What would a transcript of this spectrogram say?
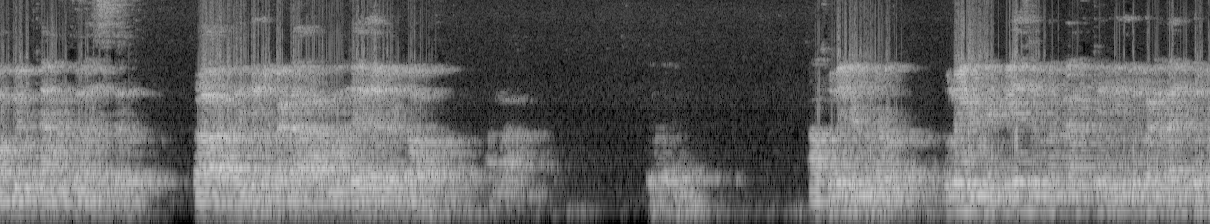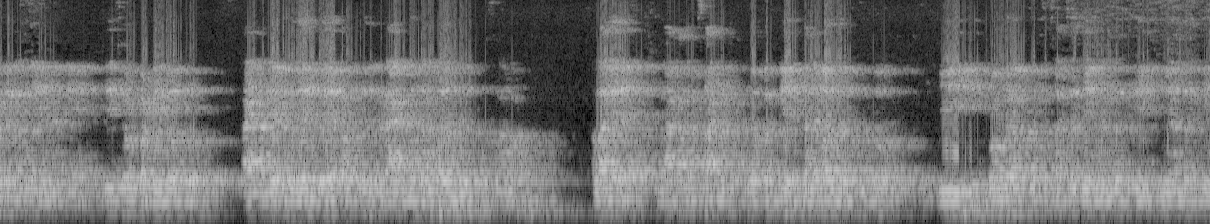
పబ్లిక్ చాలా మంచి చేస్తారు ఇందులో పెట్ట మన జయదేవ్ అన్న ఆ సునీల్ పెట్టున్నాడు సునీల్ పెట్టి పిఎస్సీ కానీ ఇదిగో పెట్టాలి ఇదిగో పెట్టాలని చేసేవాడు పట్టి ఈరోజు ఆయన రేపు వేరే ఆయన ధన్యవాదాలు తెలుపుతున్నాను అలాగే నాకన్నా సాగించిన ఎవరికి ధన్యవాదాలు తెలుపుతూ ఈ ప్రోగ్రామ్ సక్సెస్ చేసినందుకు మీ అందరికీ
